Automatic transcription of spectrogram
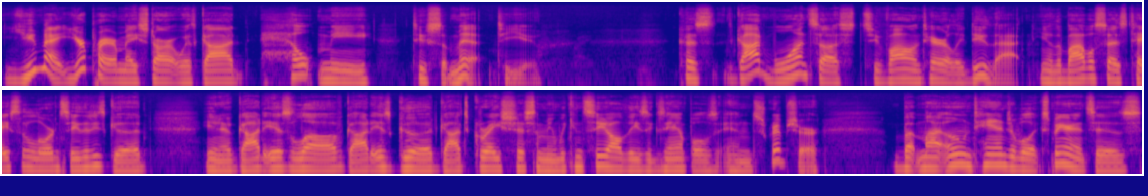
you may your prayer may start with God, help me to submit to you. Because God wants us to voluntarily do that. You know, the Bible says, taste of the Lord and see that He's good. You know, God is love, God is good, God's gracious. I mean, we can see all these examples in Scripture, but my own tangible experiences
